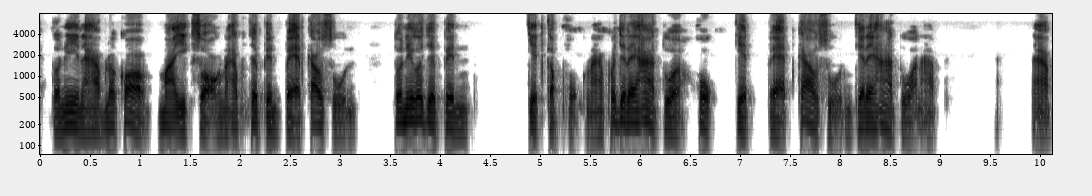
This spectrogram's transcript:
ดตัวนี้นะครับ แล้วก็มาอีกสองนะครับ จะเป็นแปดเก้าศูนย์ตัวนี้ก็จะเป็นเจ็ดกับหกนะครับ ก็จะได้ห้าตัวหกเจ็ดแปดเก้าศูนย์จะได้ห้าตัวนะครับนะครับ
